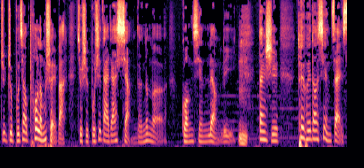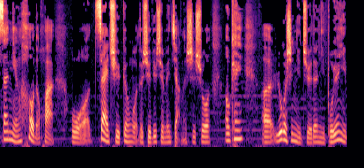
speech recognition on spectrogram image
就就不叫泼冷水吧，就是不是大家想的那么光鲜亮丽。嗯，但是退回到现在三年后的话，我再去跟我的学弟学妹讲的是说，OK。呃，如果是你觉得你不愿意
